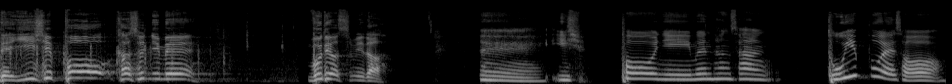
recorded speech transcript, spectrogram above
네, 20호 가수님의 무대였습니다. 네, 이슈포님은 항상 도입부에서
